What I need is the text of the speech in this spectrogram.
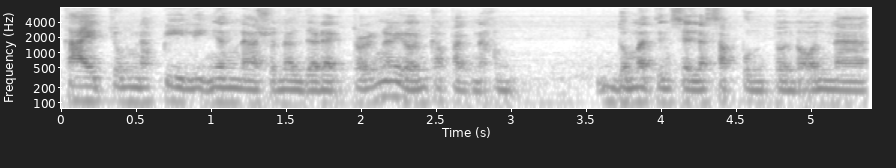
kahit yung napili niyang national director ngayon kapag dumating sila sa punto noon na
